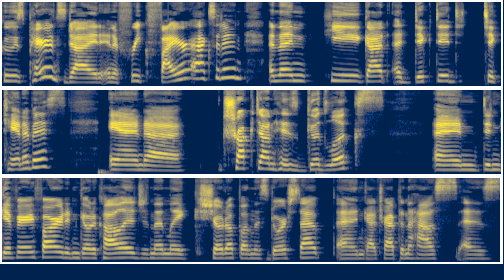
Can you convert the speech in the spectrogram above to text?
whose parents died in a freak fire accident. And then he got addicted to cannabis and uh, trucked on his good looks and didn't get very far, didn't go to college, and then like showed up on this doorstep and got trapped in the house as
